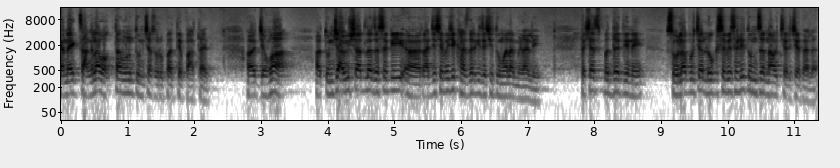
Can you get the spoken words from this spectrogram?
त्यांना एक चांगला वक्ता म्हणून तुमच्या स्वरूपात ते पाहतायत. जेव्हा तुमच्या आयुष्यातलं जसं की राज्यसभेची खासदारकी जशी तुम्हाला मिळाली तशाच पद्धतीने सोलापूरच्या लोकसभेसाठी तुमचं नाव चर्चेत आलं.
